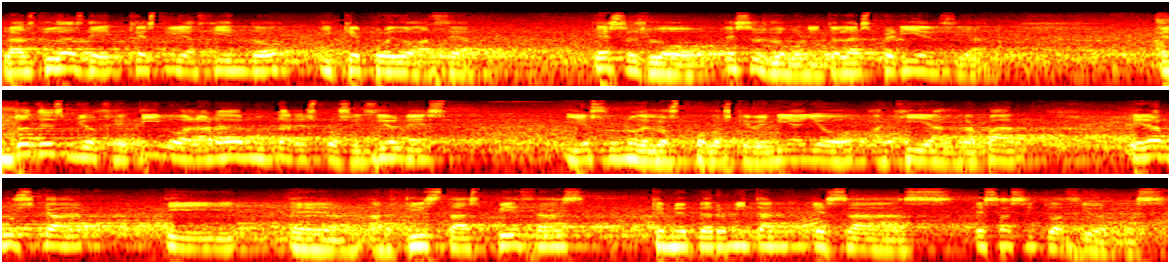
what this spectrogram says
las dudas de qué estoy haciendo y qué puedo hacer. Eso es lo, eso es lo bonito, la experiencia. Entonces mi objetivo a la hora de montar exposiciones y es uno de los por los que venía yo aquí al rapar, era buscar eh, artistas, piezas que me permitan esas, esas situaciones.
